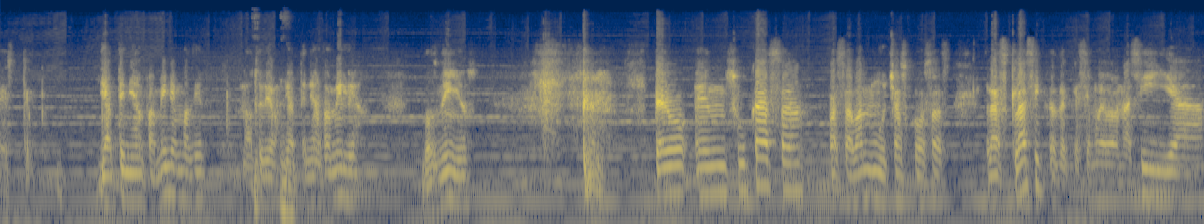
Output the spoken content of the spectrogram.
este, ya tenían familia más bien, no tuvieron, ya tenían familia, dos niños. Pero en su casa pasaban muchas cosas, las clásicas de que se mueve una silla,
